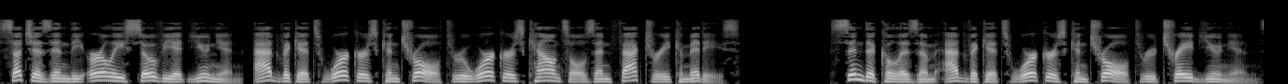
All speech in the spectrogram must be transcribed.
such as in the early Soviet Union, advocates workers' control through workers' councils and factory committees. Syndicalism advocates workers' control through trade unions.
